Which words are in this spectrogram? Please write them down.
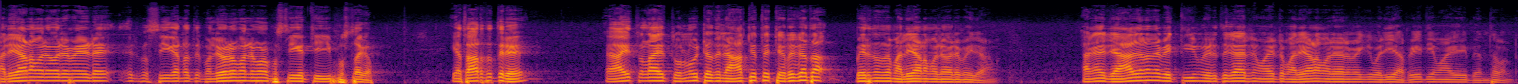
മലയാള മനോരമയുടെ ഒരു പ്രസിദ്ധീകരണത്തിൽ മലയാള മനോരമ പ്രസിദ്ധീകരിച്ച ഈ പുസ്തകം യഥാർത്ഥത്തിൽ ആയിരത്തി തൊള്ളായിരത്തി തൊണ്ണൂറ്റൊന്നിൽ ആദ്യത്തെ ചെറുകഥ വരുന്നത് മലയാള മനോരമയിലാണ്. അങ്ങനെ രാജനെന്ന വ്യക്തിയും എഴുത്തുകാരനുമായിട്ട് മലയാള മനോരമയ്ക്ക് വലിയ അഭേദ്യമായ ഒരു ബന്ധമുണ്ട്.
